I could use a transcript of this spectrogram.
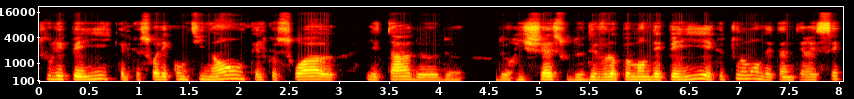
tous les pays, quels que soient les continents, quel que soit l'état de, de richesse ou de développement des pays, et que tout le monde est intéressé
